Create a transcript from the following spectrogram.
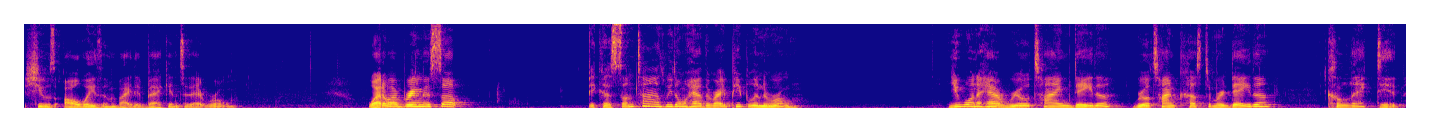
She was always invited back into that room. Why do I bring this up? Because sometimes we don't have the right people in the room. You want to have real time data, real time customer data collected.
